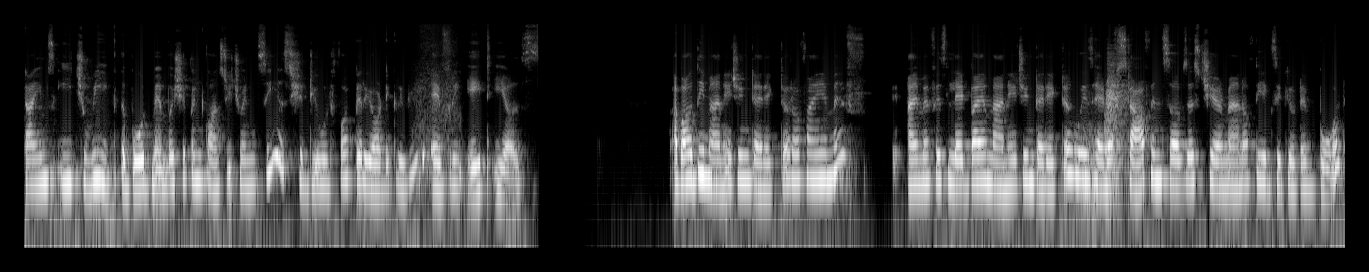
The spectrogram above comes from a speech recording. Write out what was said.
times each week. The board membership and constituency is scheduled for periodic review every eight years. About the managing director of IMF, IMF is led by a managing director who is head of staff and serves as chairman of the executive board.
